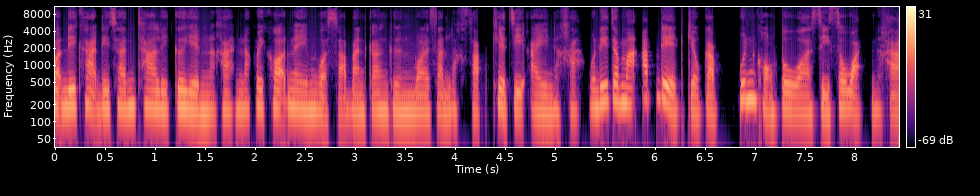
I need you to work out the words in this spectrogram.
วัสดีค่ะ ดิฉันชาลีเกอเย็นนะคะ นักวิเคราะห์ในหมวดสถาบันการเงินบริษัทหลักทรัพย์ KGI นะคะ วันนี้จะมาอัปเดตเกี่ยวกับหุ้นของตัวสีสวัสด์นะคะ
